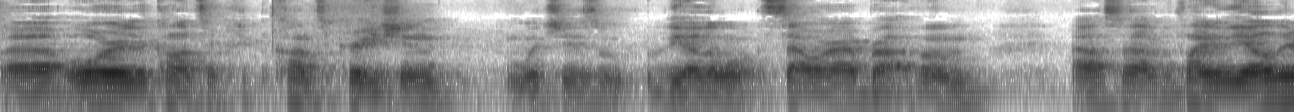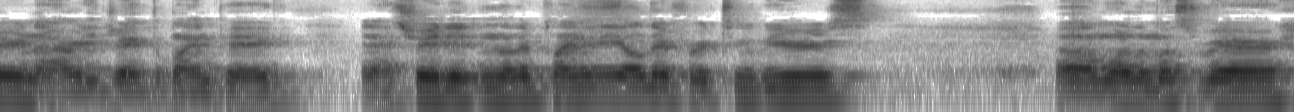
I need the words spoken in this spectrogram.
Uh, or the consec Consecration, which is the other sour I brought home. I also have the Pliny the Elder, and I already drank the Blind Pig. And I traded another Pliny the Elder for two beers. Um, one of the most rare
